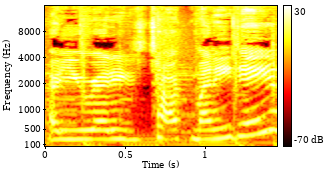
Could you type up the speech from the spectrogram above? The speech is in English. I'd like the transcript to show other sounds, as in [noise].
Are you ready to talk money, Dave?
